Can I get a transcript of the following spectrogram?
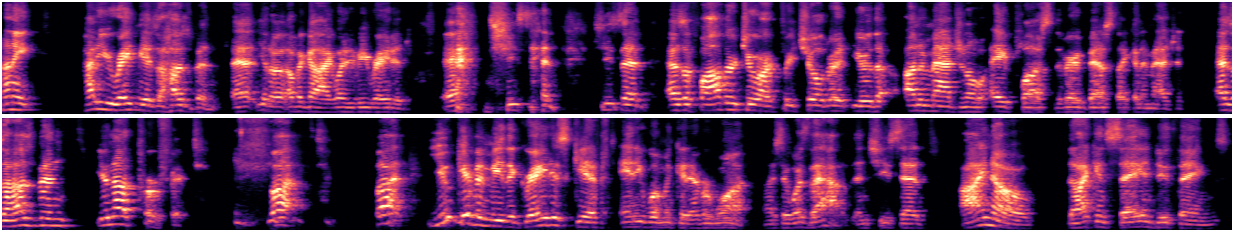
honey, how do you rate me as a husband? Uh, you know, of a guy, what to be rated? And she said, she said, as a father to our three children, you're the unimaginable A plus, the very best I can imagine. As a husband, you're not perfect, but but you've given me the greatest gift any woman could ever want. I said, what's that? And she said, I know that I can say and do things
